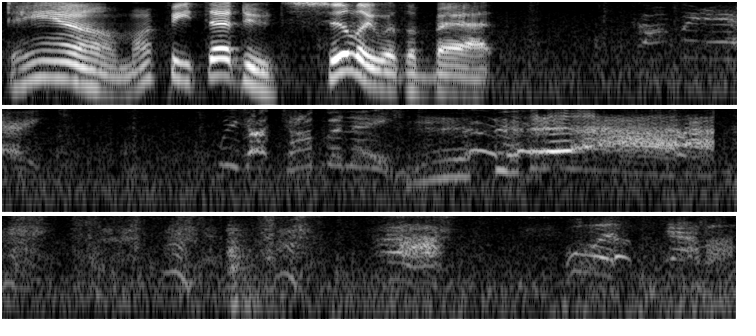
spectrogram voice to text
Damn, I beat that dude silly with a bat. Company! Oil scabber!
